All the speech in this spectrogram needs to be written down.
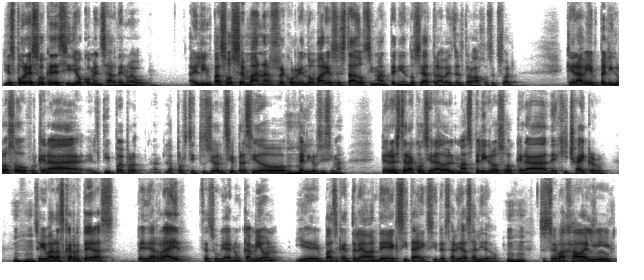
Y es por eso que decidió comenzar de nuevo. Aileen pasó semanas recorriendo varios estados y manteniéndose a través del trabajo sexual que era bien peligroso, porque era el tipo de... la prostitución siempre ha sido peligrosísima, pero este era considerado el más peligroso, que era de hitchhiker. Se iba a las carreteras, pedía ride, se subía en un camión y eh, básicamente le daban de éxito a éxito, de salida a salida. Entonces se bajaba el,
